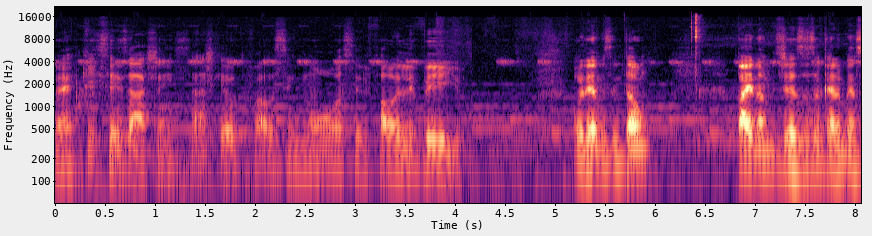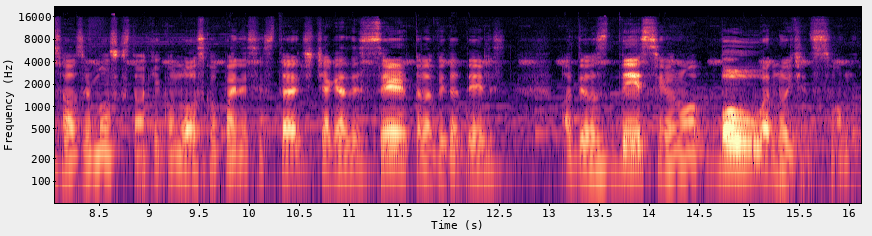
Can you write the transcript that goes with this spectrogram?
Né? O que, que vocês acham, hein? Você acha que é eu que falo assim, nossa, ele falou, ele veio. Oremos então. Pai, em nome de Jesus, eu quero abençoar os irmãos que estão aqui conosco, ó Pai, nesse instante, te agradecer pela vida deles. Ó Deus, dê, Senhor, uma boa noite de sono.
